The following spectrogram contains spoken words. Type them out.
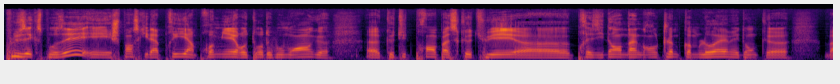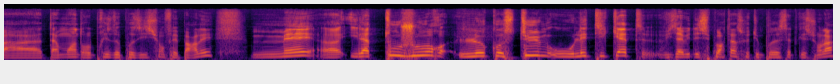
plus exposé et je pense qu'il a pris un premier retour de boomerang euh, que tu te prends parce que tu es euh, président d'un grand club comme l'OM et donc euh, bah, ta moindre prise de position fait parler. Mais il a toujours le costume ou l'étiquette vis-à-vis des supporters, parce que tu me posais cette question-là,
